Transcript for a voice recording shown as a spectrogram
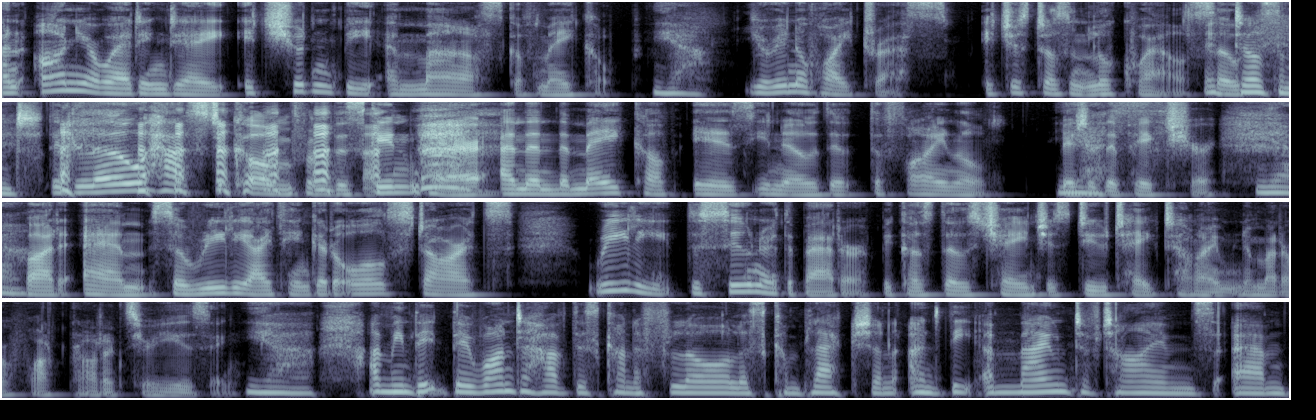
And on your wedding day, it shouldn't be a mask of makeup. Yeah. You're in a white dress. It just doesn't look well. So it doesn't. the glow has to come from the skincare and then the makeup is, you know, the the final bit yes. of the picture. Yeah. But um, so really, I think it all starts really the sooner the better because those changes do take time no matter what products you're using. Yeah. I mean, they, they want to have this kind of flawless complexion and the amount of times. Um,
